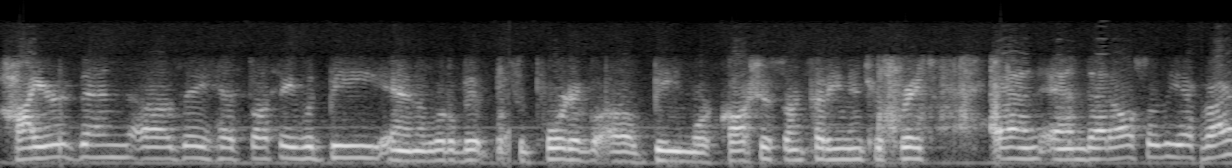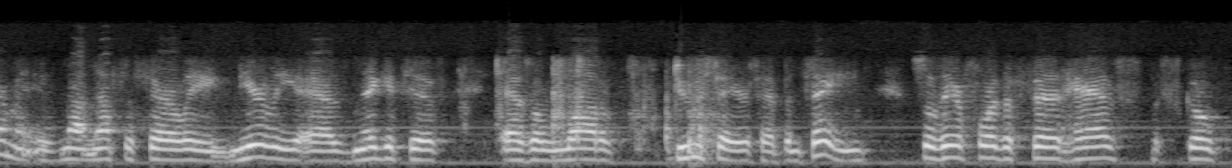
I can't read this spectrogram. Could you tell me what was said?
higher than uh, they had thought they would be and a little bit supportive of being more cautious on cutting interest rates. And, and that also the environment is not necessarily nearly as negative as a lot of doomsayers have been saying. So therefore the Fed has the scope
